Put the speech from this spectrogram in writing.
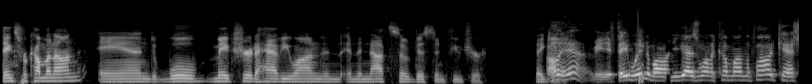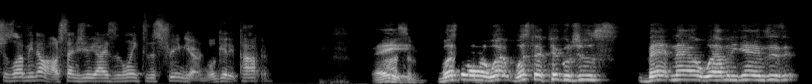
thanks for coming on, and we'll make sure to have you on in, in the not so distant future. Thank you. Oh yeah, I mean, if they win tomorrow, and you guys want to come on the podcast, just let me know. I'll send you guys the link to the StreamYard. We'll get it popping. Hey, awesome. what's uh, what what's that pickle juice bet now? What how many games is it?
